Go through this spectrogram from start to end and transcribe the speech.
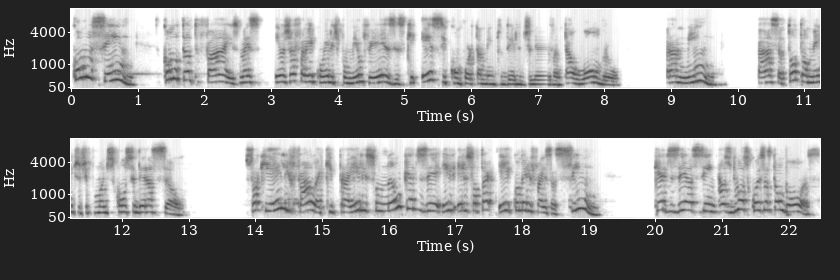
como assim? como tanto faz, mas eu já falei com ele, tipo, mil vezes que esse comportamento dele de levantar o ombro, para mim, passa totalmente, tipo, uma desconsideração. Só que ele fala que para ele isso não quer dizer, ele, ele só tá, quando ele faz assim, quer dizer assim, as duas coisas estão boas.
